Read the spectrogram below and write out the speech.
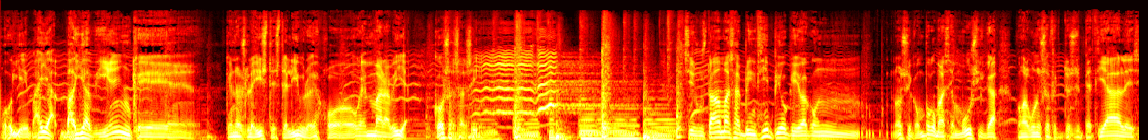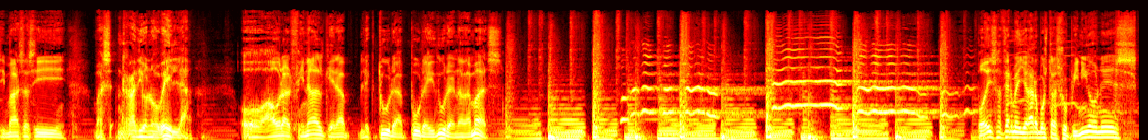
Oye, vaya, vaya bien que, que nos leíste este libro, ¿eh? ¡Jo, qué maravilla! Cosas así. Si os gustaba más al principio, que iba con, no sé, con un poco más de música, con algunos efectos especiales y más así, más radionovela, o ahora al final, que era lectura pura y dura nada más. Podéis hacerme llegar vuestras opiniones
